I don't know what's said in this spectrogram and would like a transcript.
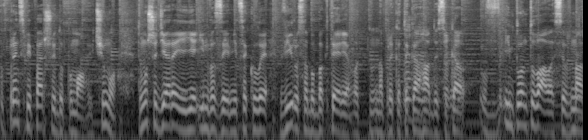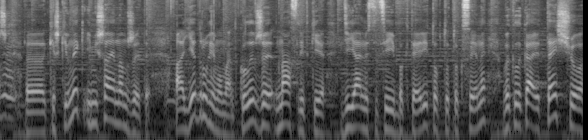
в принципі першою допомогою. Чому? Тому що діареї є інвазивні, це коли вірус або бактерія, от, наприклад, така гадость, яка імплантувалася в наш кишківник і мішає нам жити. А є другий момент, коли вже наслідки діяльності цієї бактерії, тобто токсини, викликають те, що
